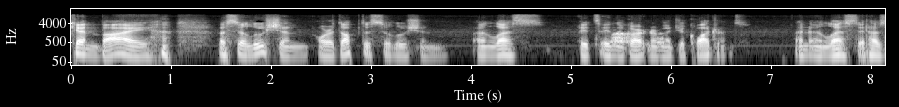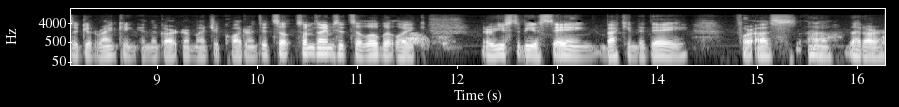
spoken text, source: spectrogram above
can buy a solution or adopt a solution unless it's in the Gartner Magic Quadrant. And unless it has a good ranking in the Gartner Magic Quadrant. It's a, sometimes it's a little bit like there used to be a saying back in the day for us uh, that are,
